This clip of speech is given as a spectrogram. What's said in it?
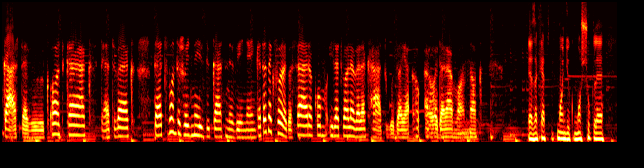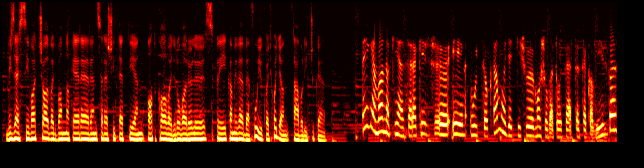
kártevők, atkák, tetvek, tehát fontos, hogy nézzük át növényeinket. Ezek főleg a szárakon, illetve a levelek hátoldalán vannak. Ezeket mondjuk mossuk le vizes szivacsal, vagy vannak erre rendszeresített ilyen atka vagy rovarölő szprék, amivel befújjuk, vagy hogyan távolítsuk el? Igen, vannak ilyen szerek, és én úgy szoktam, hogy egy kis mosogatószert teszek a vízbe,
